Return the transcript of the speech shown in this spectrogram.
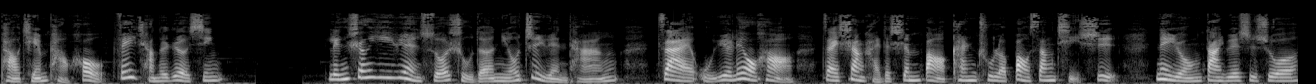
跑前跑后，非常的热心。灵生医院所属的牛志远堂，在五月六号在上海的《申报》刊出了报丧启事，内容大约是说，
